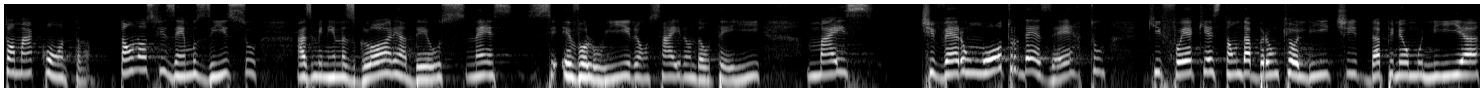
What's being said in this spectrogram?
tomar conta. Então nós fizemos isso, as meninas, glória a Deus, né, se evoluíram, saíram da UTI, mas tiveram um outro deserto, que foi a questão da bronquiolite, da pneumonia,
